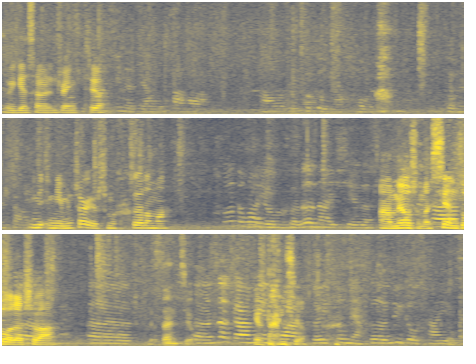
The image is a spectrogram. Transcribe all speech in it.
Let me get something to drink too. 你你们这儿有什么喝的吗？喝的话有可乐那一些的。啊，没有什么现做的是吧？ 呃，有蛋酒，呃、有蛋酒，可以送两个绿豆汤，有个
